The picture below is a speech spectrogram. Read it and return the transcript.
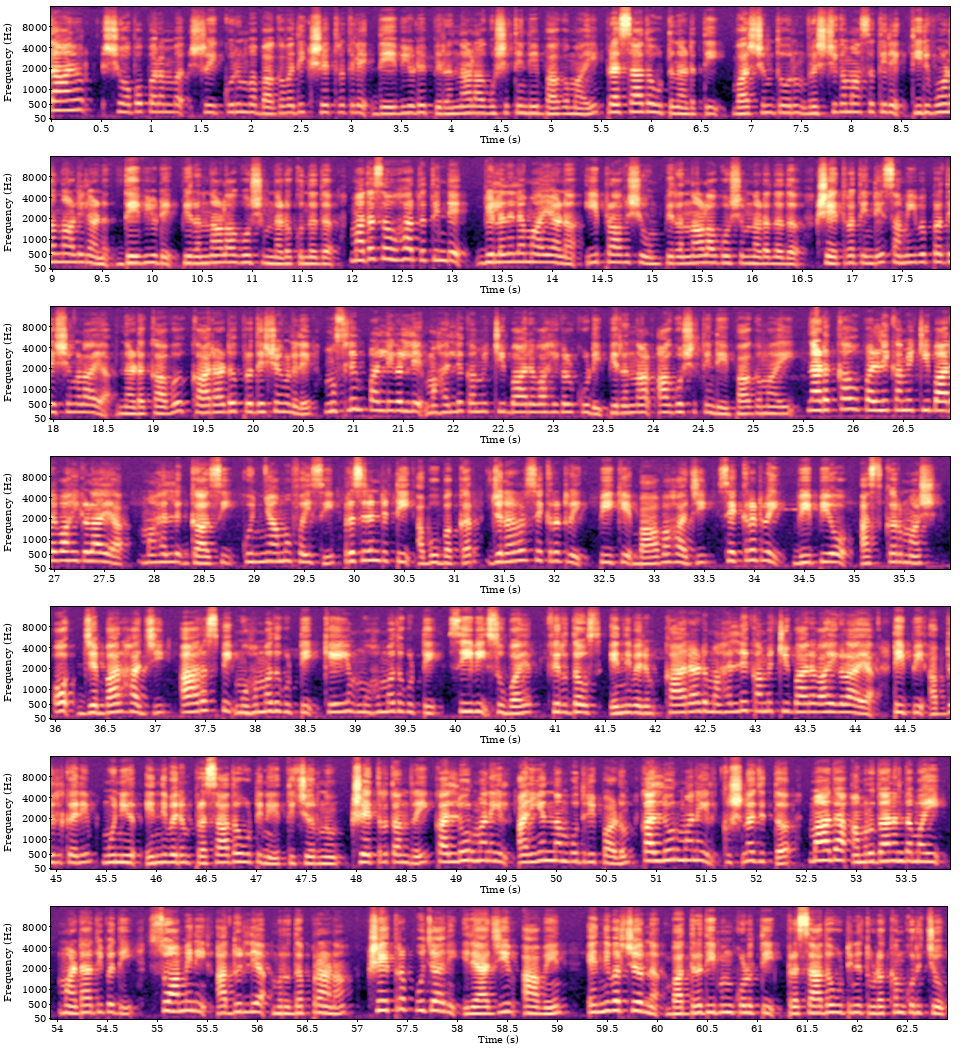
Tanur Shobhaparamba Sreekurumba Bhagavathi ക്ഷേത്രത്തിലെ ദേവിയുടെ പിറന്നാൾ ആഘോഷത്തിന്റെ ഭാഗമായി പ്രസാദ ഊട്ട് നടത്തി വർഷം തോറും വൃശ്ചിക മാസത്തിലെ തിരുവോണനാളിലാണ് ദേവിയുടെ പിറന്നാൾ ആഘോഷം നടക്കുന്നത്. മതസൗഹാർദ്ദത്തിന്റെ വിളനിലമായാണ് ഈ പ്രാവശ്യവും പിറന്നാൾ ആഘോഷം നടന്നത്. ക്ഷേത്രത്തിന്റെ സമീപ പ്രദേശങ്ങളായ നടക്കാവ് കാരാട് പ്രദേശങ്ങളിലെ മുസ്ലിം പള്ളികളിലെ മഹല്ല് കമ്മിറ്റി ഭാരവാഹികൾ കൂടി പിറന്നാൾ ആഘോഷത്തിന്റെ ഭാഗമായി. നടക്കാവ് പള്ളി കമ്മിറ്റി ഭാരവാഹികളായ മഹല്ല് Ghazi Kunhamu Faizi president T Abubakar general secretary P K Bavahaji secretary V P O Askar മാഷ് O Jabbar Haji R S P Muhammad Kutty K M Muhammad കുട്ടി സി വി സുബൈർ ഫിർദൌസ് എന്നിവരും കാരാട് മഹല്ല് കമ്മിറ്റി ഭാരവാഹികളായ ടി പി അബ്ദുൽ കരീം മുനീർ എന്നിവരും പ്രസാദ ഊട്ടിന് എത്തിച്ചേർന്നു. ക്ഷേത്രതന്ത്രി കല്ലൂർ മനയിൽ അനിയൻ നമ്പൂതിരിപ്പാടും കല്ലൂർ മനയിൽ കൃഷ്ണജിത്ത് മാതാ അമൃതാനന്ദമയി മഠാധിപതി സ്വാമിനി അതുല്യ മൃതപ്രാണ ക്ഷേത്ര പൂജാരി രാജീവ് ആവേൻ എന്നിവർ ചേർന്ന് ഭദ്രദീപം കൊളുത്തി പ്രസാദ ഊട്ടിന് തുടക്കം കുറിച്ചു.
